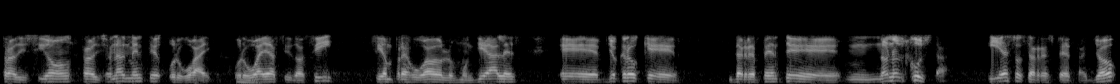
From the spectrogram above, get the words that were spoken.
tradición, tradicionalmente Uruguay. Uruguay ha sido así, siempre ha jugado los mundiales. Eh, yo creo que de repente mm, no nos gusta y eso se respeta. Yo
